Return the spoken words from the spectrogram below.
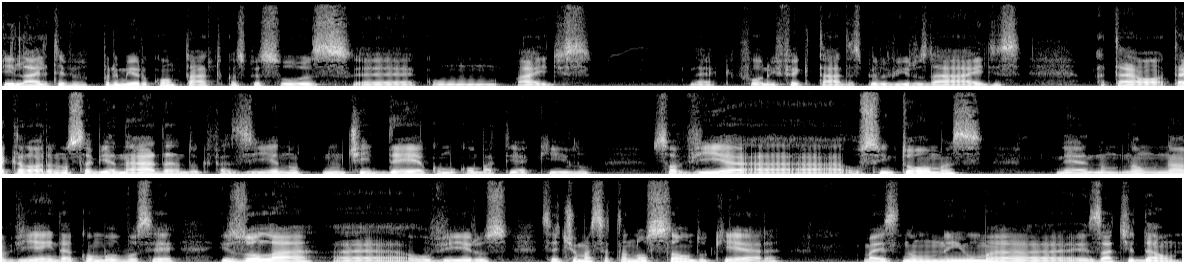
e lá ele teve o primeiro contato com as pessoas é, com AIDS, né, que foram infectadas pelo vírus da AIDS. Até, até aquela hora não sabia nada do que fazia, não, não tinha ideia como combater aquilo, só via a, a, os sintomas né? Não, não, não, havia ainda como você isolar uh, o vírus. Você tinha uma certa noção do que era, mas não nenhuma exatidão.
